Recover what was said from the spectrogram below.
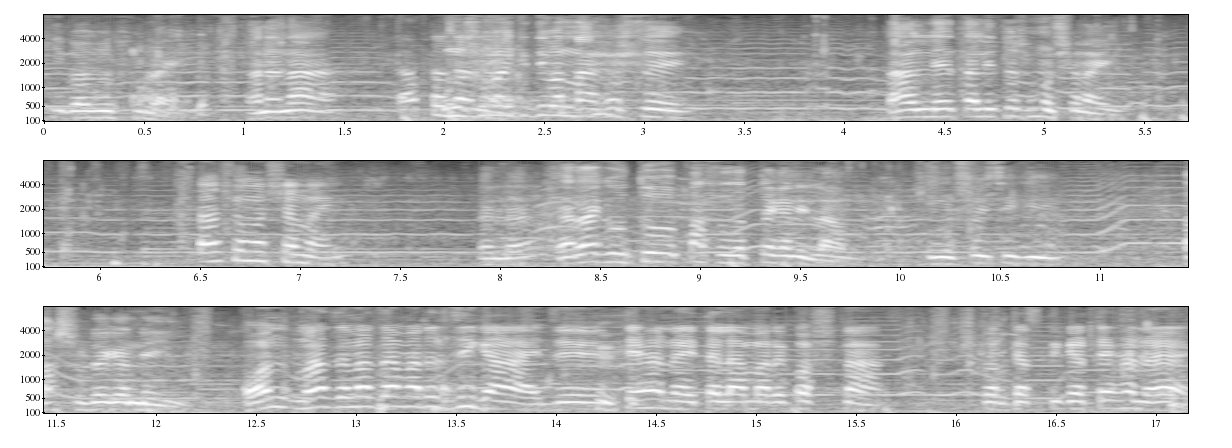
কীভাবে ফুরাই জানে না? কোনো সময় কি দিবার না করছে? তাহলে তাহলে তো সমস্যা নাই। তার সমস্যা নাই। তাহলে এর আগেও তো পাঁচ হাজার টাকা নিলাম। সমস্যা হয়েছে কি? পাঁচশো টাকা নেই। মাঝে মাঝে আমার জিগায় যে টেহা নাই তাহলে আমার কষ্ট না। তোর কাছ থেকে টেহা নেয়।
